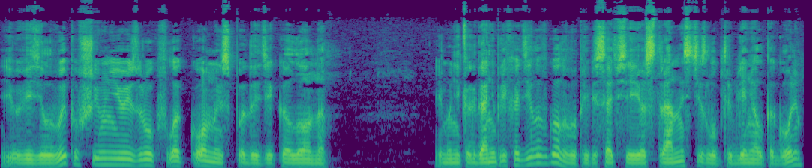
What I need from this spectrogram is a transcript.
и увидел выпавший у нее из рук флакон из-под одеколона. Ему никогда не приходило в голову приписать все ее странности злоупотреблению алкоголем.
